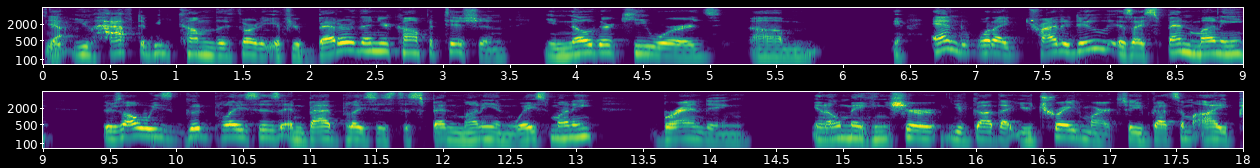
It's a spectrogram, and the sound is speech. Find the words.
Yeah. you have to become the authority if you're better than your competition you know their keywords um, yeah. and what i try to do is i spend money there's always good places and bad places to spend money and waste money branding you know making sure you've got that your trademark so you've got some ip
